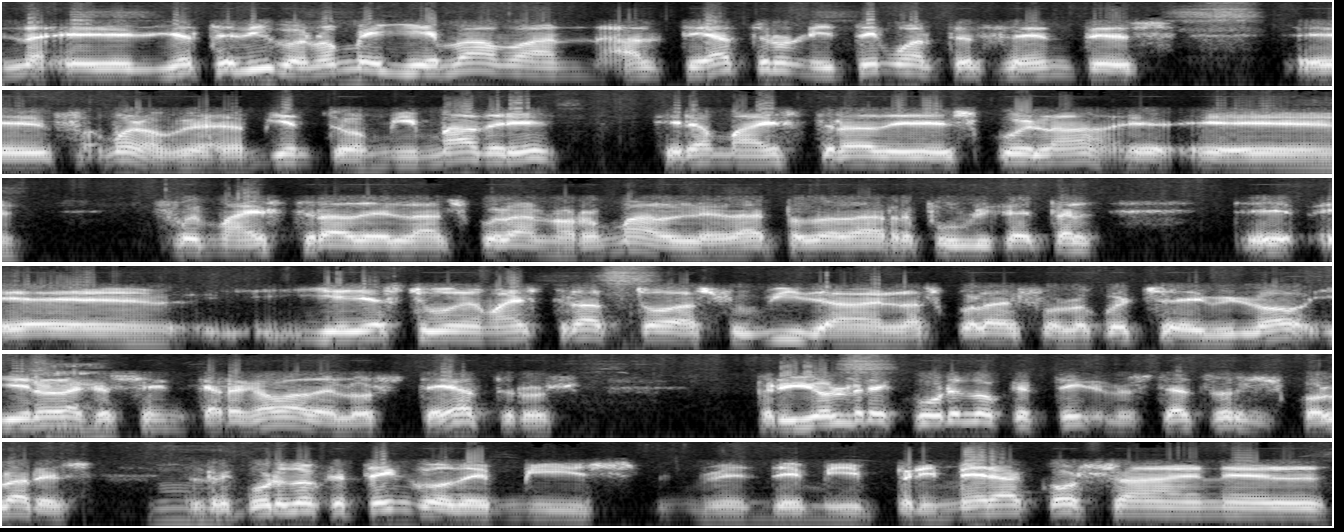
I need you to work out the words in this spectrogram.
la- eh, ya te digo, no me llevaban al teatro ni tengo antecedentes. eh, fa- bueno, eh, miento, mi madre, que era maestra de escuela, eh, eh, fue maestra de la escuela normal de la época de la República y tal, eh, eh, y ella estuvo de maestra toda su vida en la escuela de Solocoche de Bilbao y era la que se encargaba de los teatros. Pero yo el recuerdo que tengo, los teatros escolares, el recuerdo que tengo de mis de mi primera cosa en el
